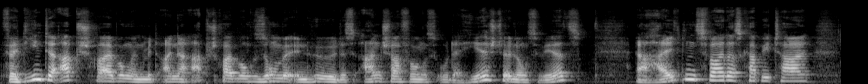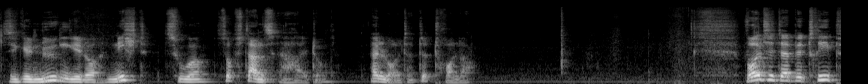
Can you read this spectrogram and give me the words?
Verdiente Abschreibungen mit einer Abschreibungssumme in Höhe des Anschaffungs- oder Herstellungswerts erhalten zwar das Kapital, sie genügen jedoch nicht zur Substanzerhaltung, erläuterte Troller. Wollte der Betrieb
